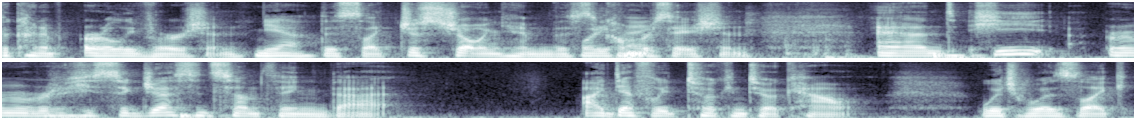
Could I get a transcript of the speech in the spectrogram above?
the kind of early version. Yeah. This like just showing him this conversation. Think? And he remember he suggested something that I definitely took into account, which was like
